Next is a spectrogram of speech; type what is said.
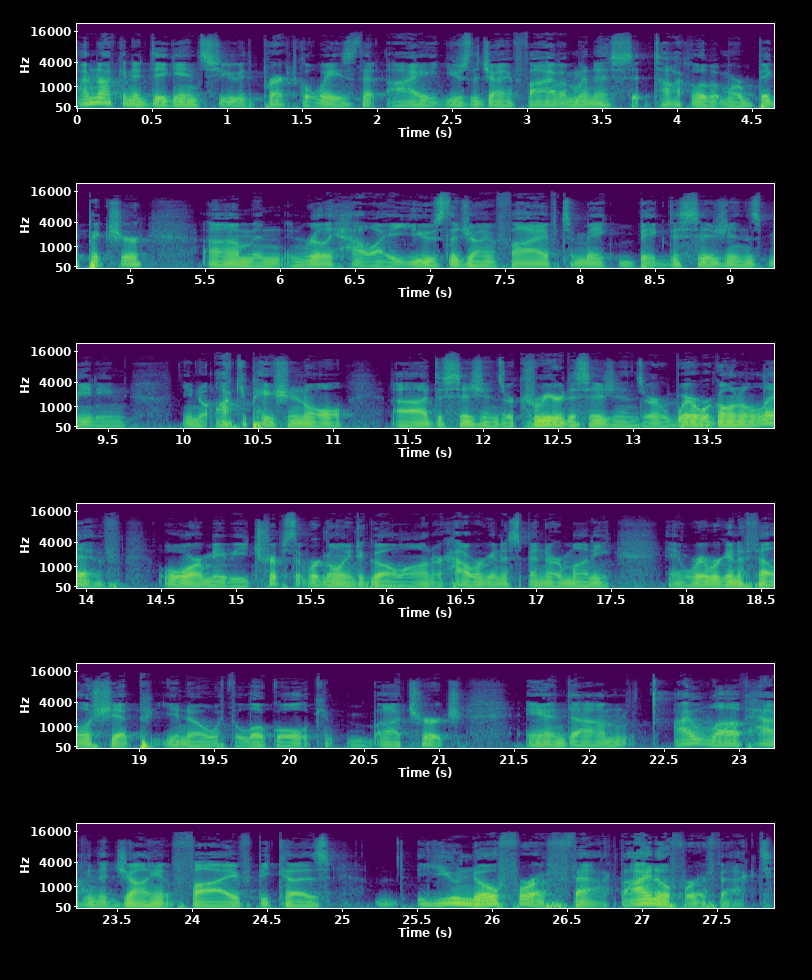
I'm not going to dig into the practical ways that I use the Giant Five. I'm going to talk a little bit more big picture um, and, and really how I use the Giant Five to make big decisions, meaning, you know, occupational uh, decisions or career decisions or where we're going to live or maybe trips that we're going to go on or how we're going to spend our money and where we're going to fellowship, you know, with the local uh, church. And um, I love having the Giant Five because you know for a fact, I know for a fact,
